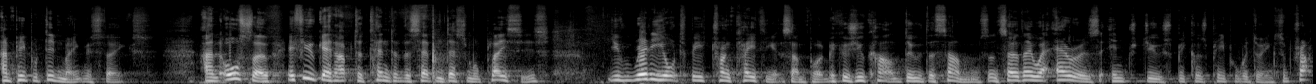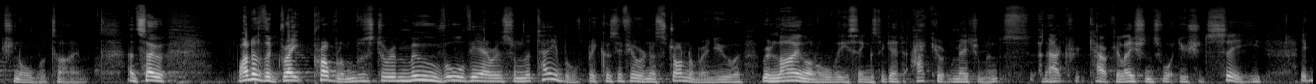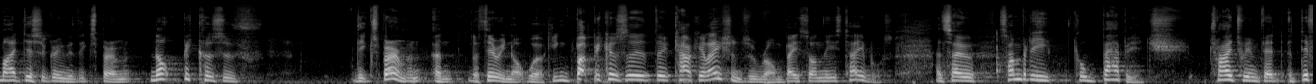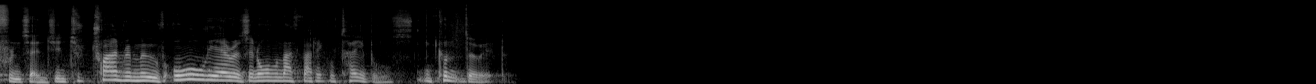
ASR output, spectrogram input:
And people did make mistakes. And also, if you get up to 10 to the 7 decimal places, you really ought to be truncating at some point because you can't do the sums. And so there were errors introduced because people were doing subtraction all the time. And so One of the great problems was to remove all the errors from the tables, because if you're an astronomer and you were relying on all these things to get accurate measurements and accurate calculations of what you should see, it might disagree with the experiment, not because of the experiment and the theory not working, but because the, the calculations were wrong based on these tables. And so somebody called Babbage tried to invent a difference engine to try and remove all the errors in all the mathematical tables and couldn't do it.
